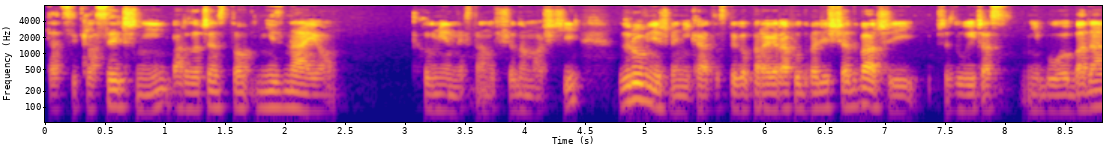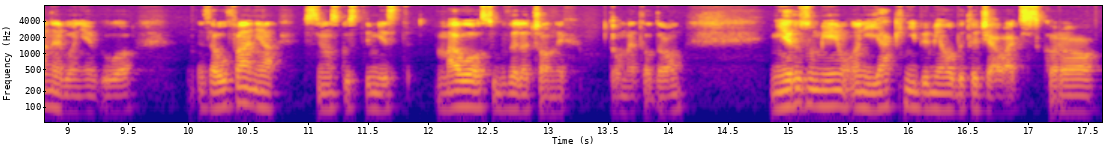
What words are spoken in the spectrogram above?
tacy klasyczni, bardzo często nie znają tych odmiennych stanów świadomości. Również wynika to z tego paragrafu 22, czyli przez długi czas nie było badane, bo nie było zaufania. W związku z tym jest mało osób wyleczonych tą metodą. Nie rozumieją oni, jak niby miałoby to działać, skoro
